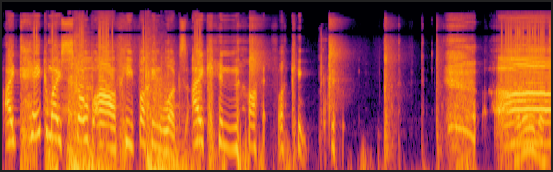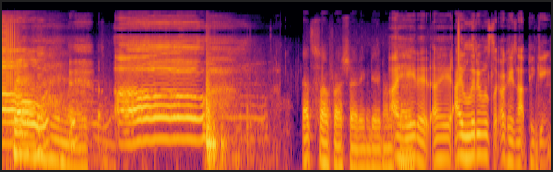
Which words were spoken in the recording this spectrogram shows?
I take my scope off, he fucking looks. I cannot fucking. Oh. Oh. That's so frustrating, dude. I'm I sorry. hate it. I I literally was like, okay, he's not peeking.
